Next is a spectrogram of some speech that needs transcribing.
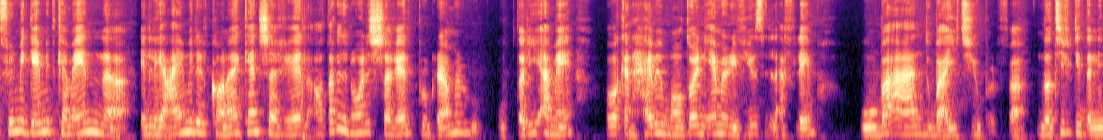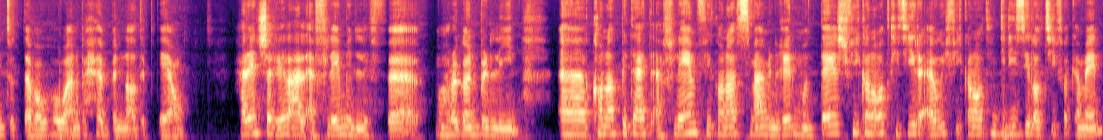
فيلم جامد كمان اللي عامل القناة كان شغال أعتقد إن هو لسه شغال programmer وبطريقة ما. هو كان حابب موضوع إن يعمل reviews للأفلام وبقى عنده بقى YouTuber فلطيف جدا إن أنتوا تتابعوه. هو أنا بحب النقد بتاعه. حاليا شغال على الأفلام اللي في مهرجان برلين. آه قناة بتاعت أفلام في قناة اسمها من غير مونتاج في قنوات كتير قوي في قنوات إنجليزي لطيفة كمان.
